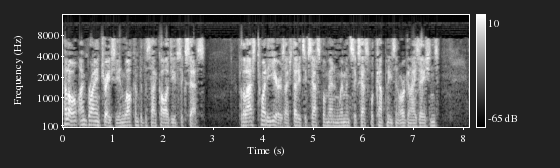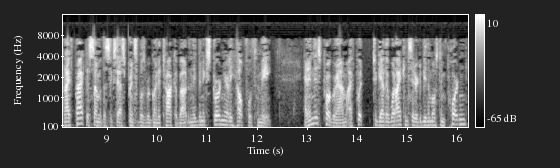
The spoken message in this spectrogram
Hello, I'm Brian Tracy and welcome to the Psychology of Success. For the last 20 years, I've studied successful men and women, successful companies and organizations, and I've practiced some of the success principles we're going to talk about, and they've been extraordinarily helpful to me. And in this program, I've put together what I consider to be the most important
